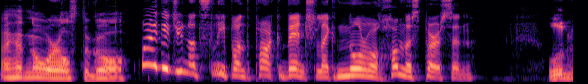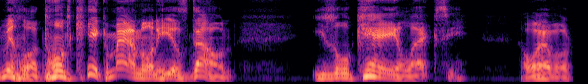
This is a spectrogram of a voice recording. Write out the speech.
I had nowhere else to go. Why did you not sleep on the park bench like normal homeless person? Ludmilla, don't kick man when he is down. He's okay, Alexei. However,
